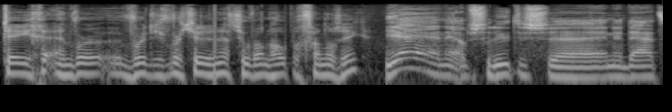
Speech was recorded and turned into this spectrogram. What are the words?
tegen en word, word, je- word je er net zo wanhopig van als ik? Ja, ja nee, absoluut. Dus eh, inderdaad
